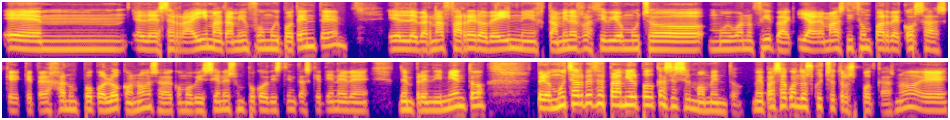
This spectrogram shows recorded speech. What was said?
Em, el de Serraima también fue muy potente. El de Bernat Farrero de INNIG también recibió mucho, muy buen feedback y además dice un par de cosas que, te dejan un poco loco, ¿no? O sea, como visiones un poco distintas que tiene de, emprendimiento. Pero muchas veces para mí el podcast es el momento. Me pasa cuando escucho otros podcasts, ¿no? Eh,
